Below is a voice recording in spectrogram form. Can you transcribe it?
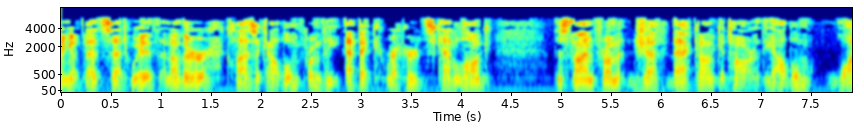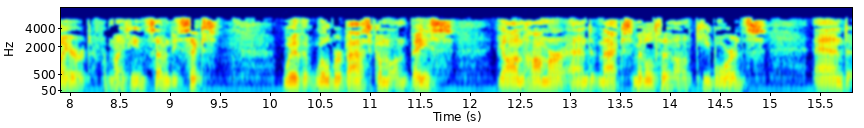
Wrapping up that set with another classic album from the Epic Records catalog, this time from Jeff Beck on guitar, the album Wired from 1976, with Wilbur Bascom on bass, Jan Hammer and Max Middleton on keyboards, and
